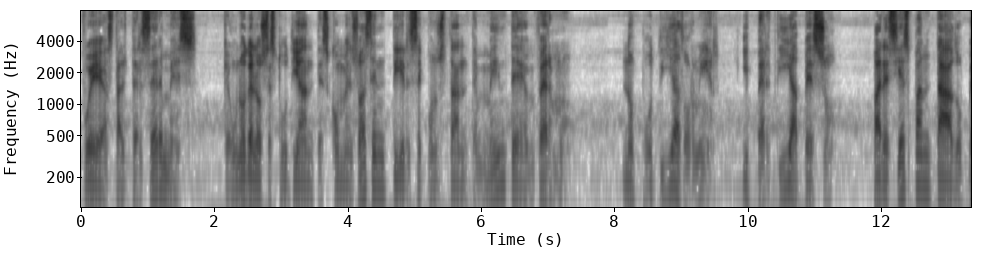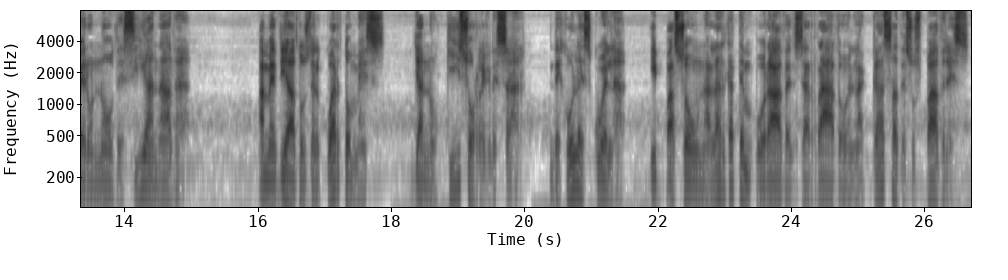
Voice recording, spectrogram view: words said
Fue hasta el tercer mes que uno de los estudiantes comenzó a sentirse constantemente enfermo. No podía dormir y perdía peso. Parecía espantado pero no decía nada. A mediados del cuarto mes, ya no quiso regresar. Dejó la escuela y pasó una larga temporada encerrado en la casa de sus padres.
